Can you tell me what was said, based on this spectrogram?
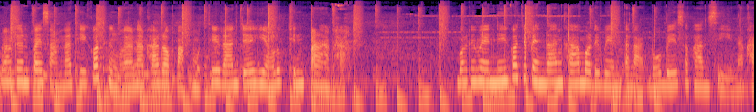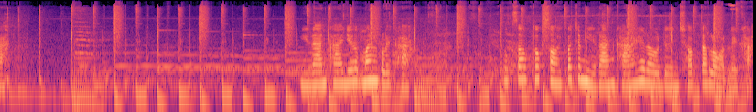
เราเดินไป 3 นาทีก็ถึงแล้วนะคะ เราปักหมุดที่ร้านเจ๊เฮียงลูกชิ้นปลาค่ะ บริเวณนี้ก็จะเป็นร้านค้าบริเวณตลาดโบเบสสะพานสีนะคะ มีร้านค้าเยอะมากเลยค่ะ ทุกซอกทุกซอยก็จะมีร้านค้าให้เราเดินช็อปตลอดเลยค่ะ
